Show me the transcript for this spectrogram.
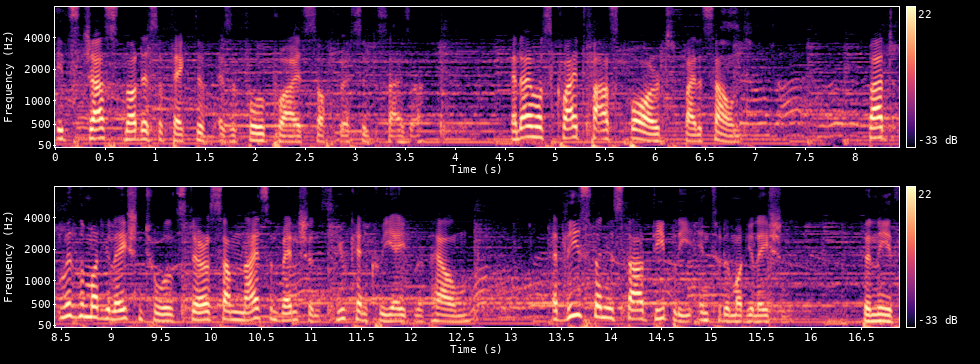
it's just not as effective as a full price software synthesizer. And I was quite fast bored by the sound. But with the modulation tools, there are some nice inventions you can create with Helm, at least when you start deeply into the modulation. Beneath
